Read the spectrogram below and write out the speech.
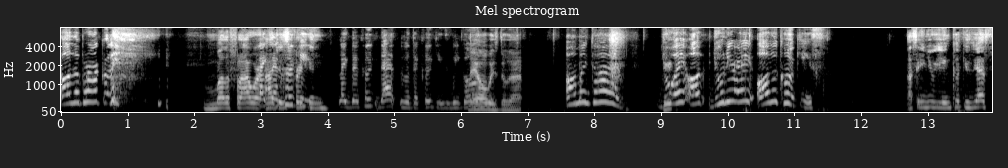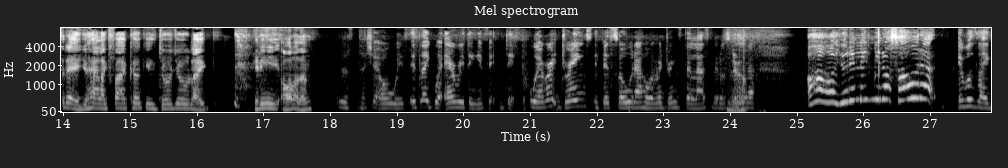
all the broccoli. mother flower, like I just cookies, freaking. like the cook that with the cookies. We go. They always do that. oh my god, you You- ate all. Junior ate all the cookies. I seen you eating cookies yesterday. You had like five cookies. Jojo, like, he didn't eat all of them. That shit always. It's like with everything. If it whoever drinks, if it's soda, whoever drinks the last bit of Yeah. soda. Oh, you didn't leave me no soda. It was like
